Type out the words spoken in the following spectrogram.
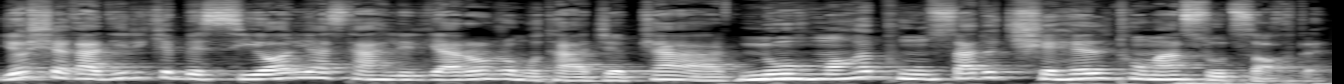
یا شقدیری که بسیاری از تحلیلگران رو متعجب کرد نه ماه 540 تومن سود ساخته.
